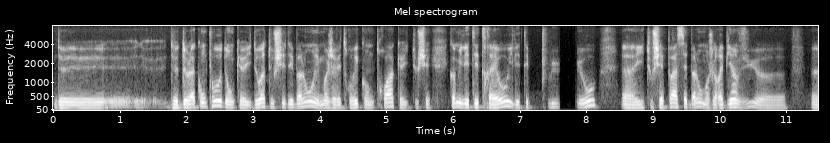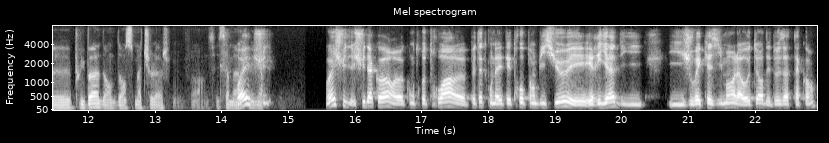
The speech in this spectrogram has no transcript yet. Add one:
de, de, la compo. Donc, euh, il doit toucher des ballons. Et moi, j'avais trouvé contre 3 qu'il touchait, comme il était très haut, il était plus haut, euh, il touchait pas assez de ballons. Moi, je l'aurais bien vu plus bas dans, dans ce match-là. ça m'a ouais, Oui, je suis, je suis d'accord. contre 3, peut-être qu'on a été trop ambitieux et, Riyad, il, jouait quasiment à la hauteur des deux attaquants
